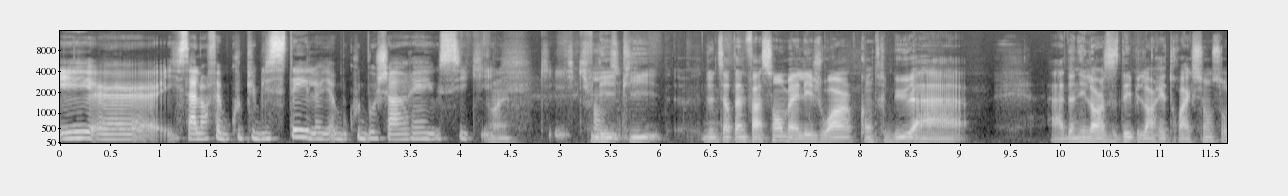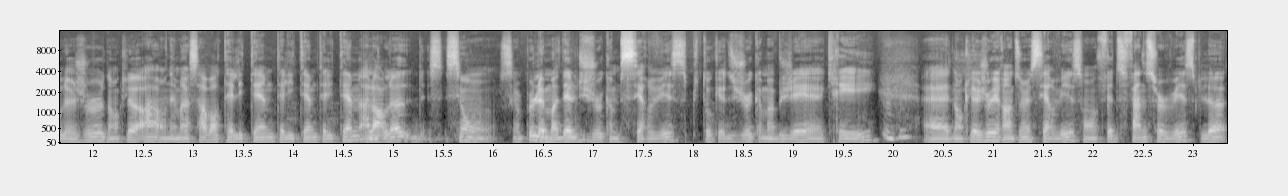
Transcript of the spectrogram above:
euh, et ça leur fait beaucoup de publicité. Là. Il y a beaucoup de bouche à oreille aussi qui, qui, font Puis, d'une certaine façon, ben, les joueurs contribuent à, à donner leurs idées puis leur rétroaction sur le jeu. Donc là, ah, on aimerait savoir tel item, tel item, tel item. Alors là, si on, c'est un peu le modèle du jeu comme service plutôt que du jeu comme objet euh, créé. Mm-hmm. Euh, donc le jeu est rendu un service, on fait du fan service, puis là,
